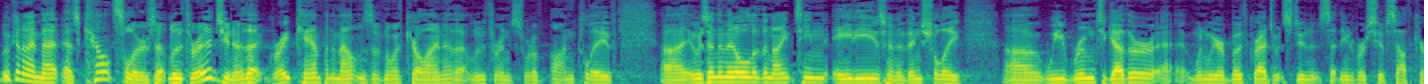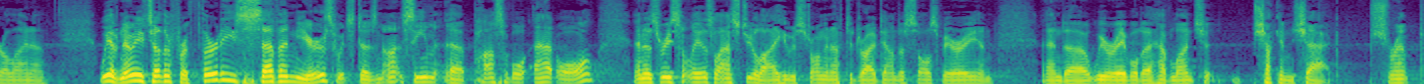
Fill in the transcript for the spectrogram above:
Luke and I met as counselors at Lutheridge, you know, that great camp in the mountains of North Carolina, that Lutheran sort of enclave. Uh, it was in the middle of the 1980s, and eventually uh, we roomed together uh, when we were both graduate students at the University of South Carolina. We have known each other for 37 years, which does not seem uh, possible at all. And as recently as last July, he was strong enough to drive down to Salisbury, and, and uh, we were able to have lunch at Shuckin' Shack, shrimp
